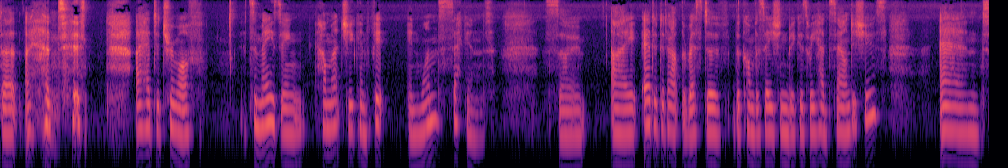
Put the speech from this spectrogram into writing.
that I had to I had to trim off. It's amazing how much you can fit in one second. So I edited out the rest of the conversation because we had sound issues and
